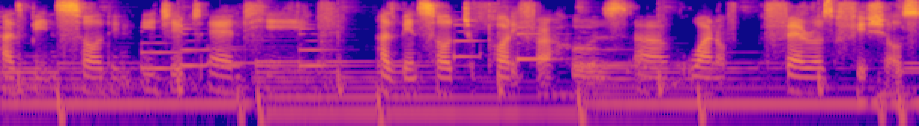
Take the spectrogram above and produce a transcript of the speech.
has been sold in Egypt and he has been sold to Potiphar, who's uh, one of Pharaoh's officials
